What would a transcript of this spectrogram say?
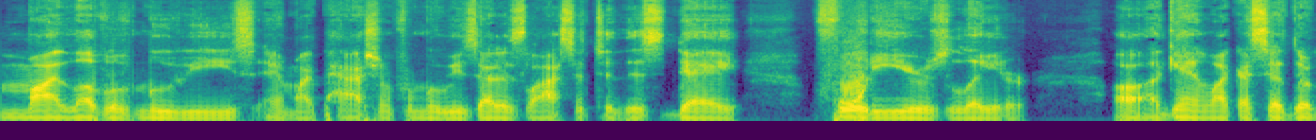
my love of movies and my passion for movies that has lasted to this day, 40 years later. Uh, again, like I said, the,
